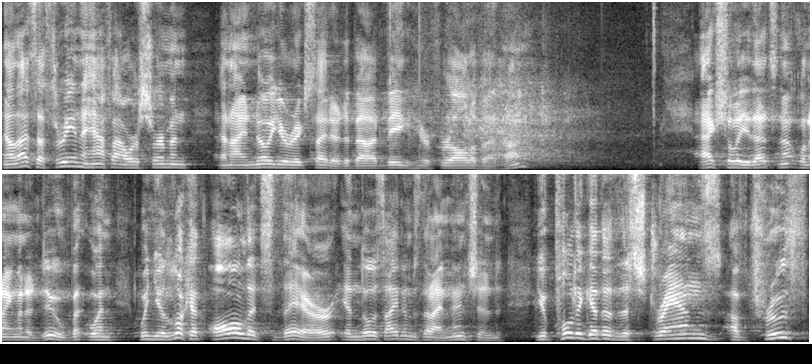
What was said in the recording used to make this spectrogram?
Now, that's a three and a half hour sermon, and I know you're excited about being here for all of it, huh? Actually, that's not what I'm going to do. But when, when you look at all that's there in those items that I mentioned, you pull together the strands of truth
